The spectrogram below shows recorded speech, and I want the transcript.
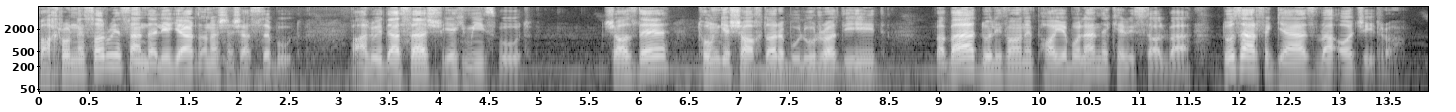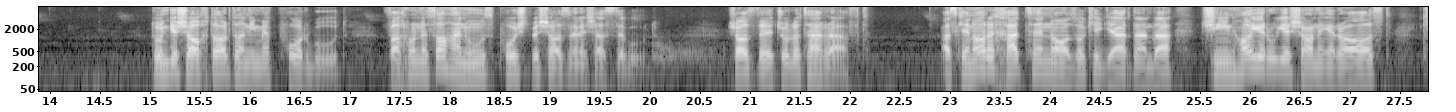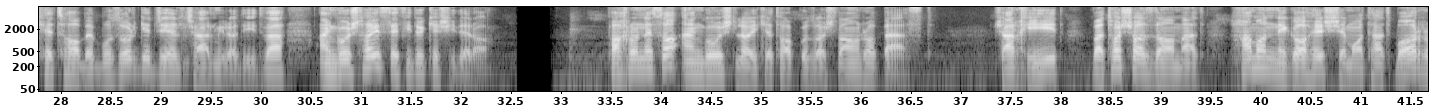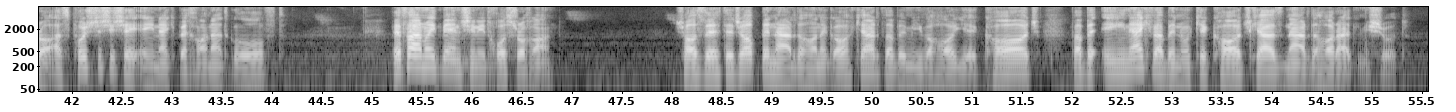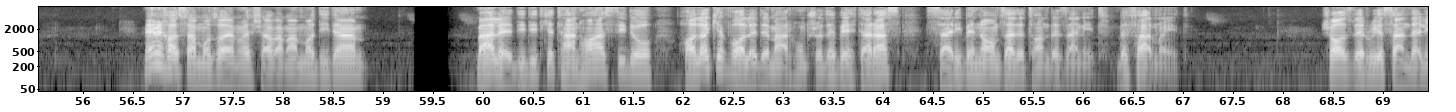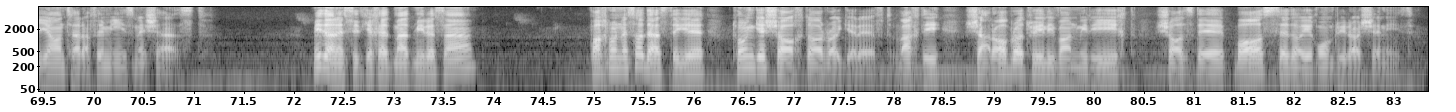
فخر روی صندلی گردانش نشسته بود. پهلوی دستش یک میز بود. شازده تنگ شاخدار بلور را دید و بعد دو لیوان پای بلند کریستال و دو ظرف گز و آجیل را. تنگ شاخدار تا نیمه پر بود. فخر هنوز پشت به شازده نشسته بود. شازده جلوتر رفت. از کنار خط نازک گردن و چینهای روی شانه راست کتاب بزرگ جلد چرمی را دید و انگشت های سفید و کشیده را. فخر نسا انگشت لای کتاب گذاشت و آن را بست. چرخید و تا شازده آمد همان نگاه شماتت را از پشت شیشه عینک بخواند گفت بفرمایید بنشینید خسرو خان. شازده احتجاب به نرده ها نگاه کرد و به میوه های کاج و به عینک و به نوک کاج که از نرده ها رد می شد نمی‌خواستم مزاحم بشوم اما دیدم بله دیدید که تنها هستید و حالا که والد مرحوم شده بهتر است سری به نامزدتان بزنید. بفرمایید. شازده روی صندلی آن طرف میز نشست. می‌دانستید که خدمت می‌رسم؟ فخر دسته تنگ شاخدار را گرفت. وقتی شراب را توی لیوان میریخت شازده باز صدای قمری را شنید.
